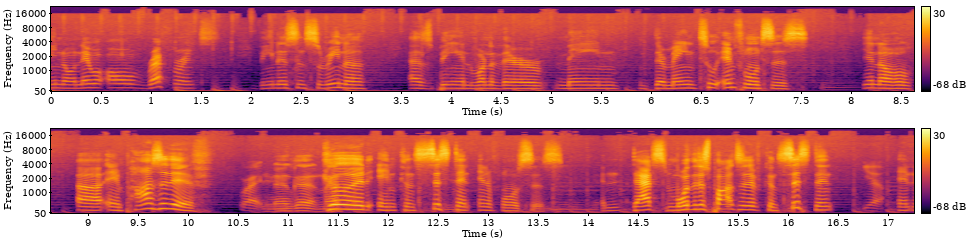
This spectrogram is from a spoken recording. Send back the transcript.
You know, and they were all referenced Venus and Serena as being one of their main their main two influences. You know, uh, and positive, Right. Man, good. Now- good and consistent influences, and that's more than just positive, consistent Yeah. and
